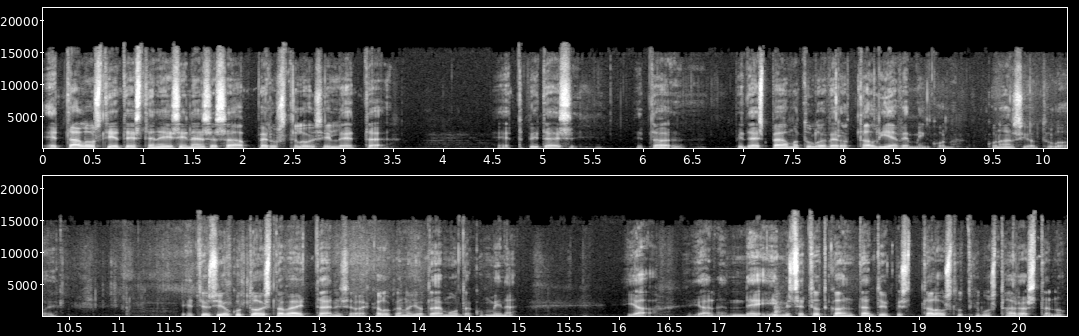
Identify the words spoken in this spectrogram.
että taloustieteistä ei sinänsä saa perustelua sille, että, että pitäisi, että pitäisi pääomatuloja verottaa lievemmin kuin, kuin ansiotuloja. Että jos joku toista väittää, niin se on ehkä lukenut jotain muuta kuin minä. Ja, ja ne ihmiset, jotka on tämän tyyppistä taloustutkimusta harrastanut.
